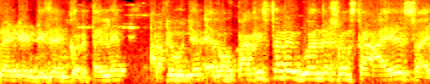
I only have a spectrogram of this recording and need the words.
লাইটের ডিজাইন করে। তাইলে আপনি বুঝছেন এবং পাকিস্তানের গোয়েন্দা সংস্থা আইএসআই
